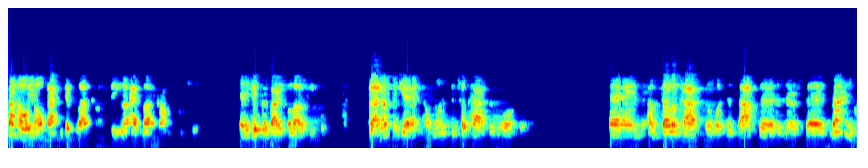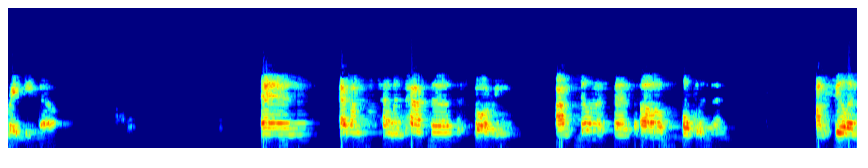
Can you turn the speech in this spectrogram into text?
I know, you know, Pastor gets a lot of conversation, you know, has a lot of conversation. And he gives advice to a lot of people. But I don't forget, I went into pastor's office. And I'm telling pastor what the doctor and the nurse said, not in great detail. And as I'm telling pastor the story, I'm feeling a sense of hopelessness. I'm feeling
